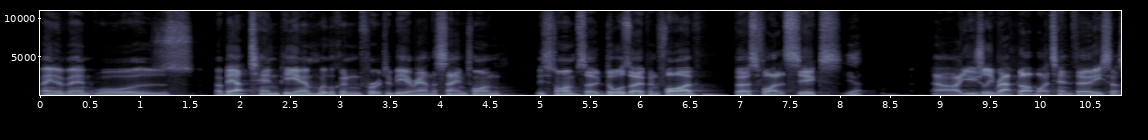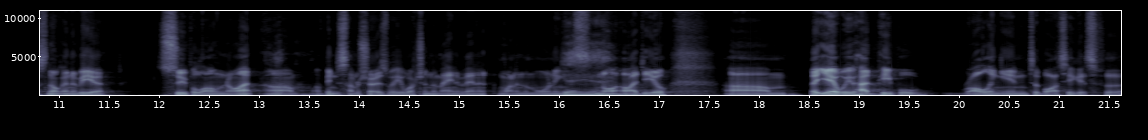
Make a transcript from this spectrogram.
main event was about 10 p.m. We're looking for it to be around the same time this time. So doors open five, first fight at six. Yeah. Uh, usually wrapped up by 10:30, so it's not going to be a super long night. Um, I've been to some shows where you're watching the main event at one in the morning. Yeah, it's yeah. not ideal. Um, but yeah, we've had people rolling in to buy tickets for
